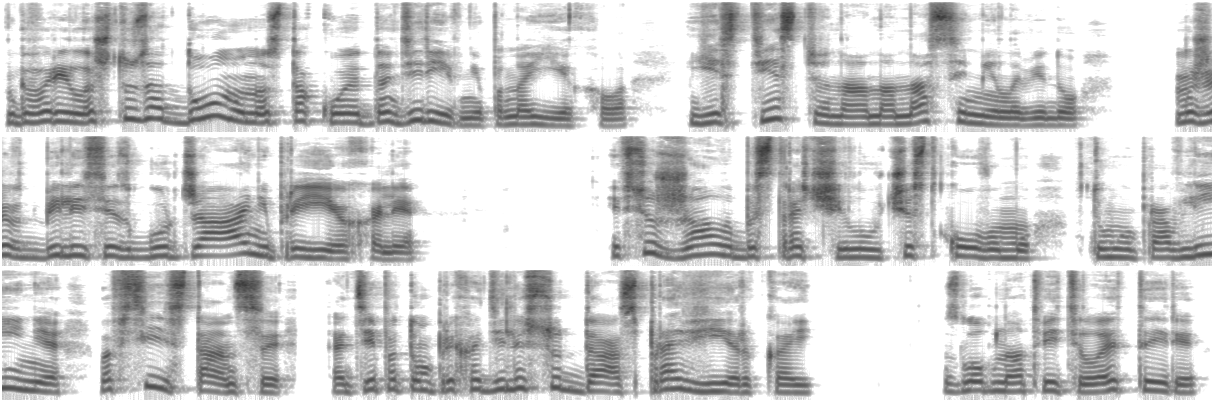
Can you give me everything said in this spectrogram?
Говорила, что за дом у нас такое на деревне понаехала. Естественно, она нас имела в виду. Мы же в Тбилиси с Гурджаани приехали. И все жалобы строчила участковому, в Дом управления, во все инстанции, а те потом приходили сюда с проверкой. Злобно ответила Этери.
